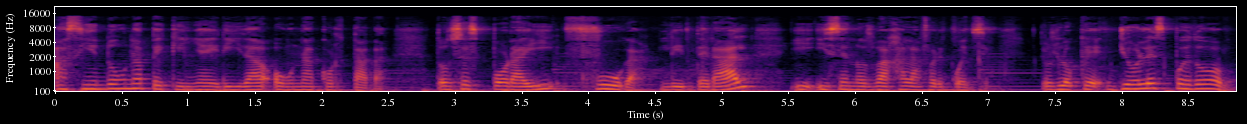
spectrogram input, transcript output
haciendo una pequeña herida o una cortada. Entonces por ahí fuga, literal, y, se nos baja la frecuencia. Entonces lo que yo les puedo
